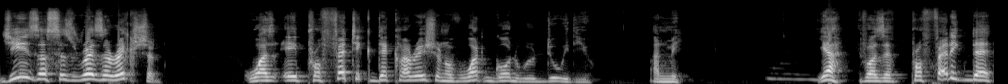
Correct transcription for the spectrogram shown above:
Jesus' resurrection was a prophetic declaration of what God will do with you and me. Yeah, it was a prophetic de-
